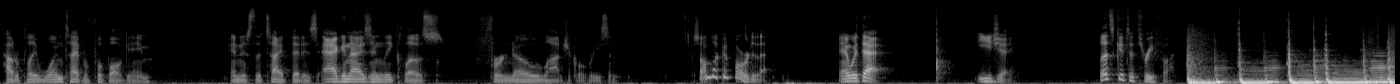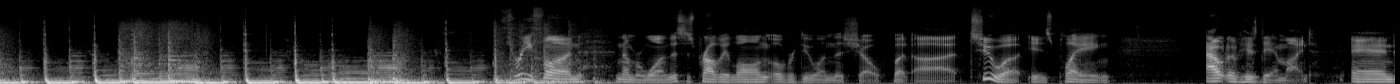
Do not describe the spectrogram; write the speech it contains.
how to play one type of football game, and is the type that is agonizingly close for no logical reason. So I'm looking forward to that. And with that, EJ, let's get to three fun. Three fun number one. This is probably long overdue on this show, but uh, Tua is playing out of his damn mind. And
